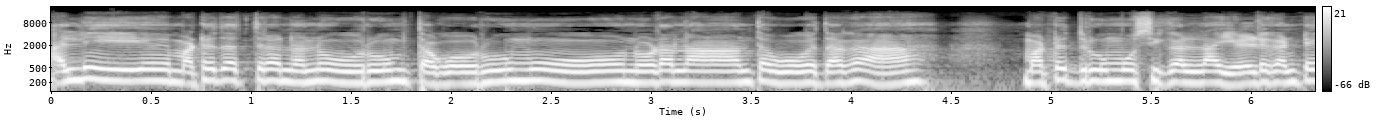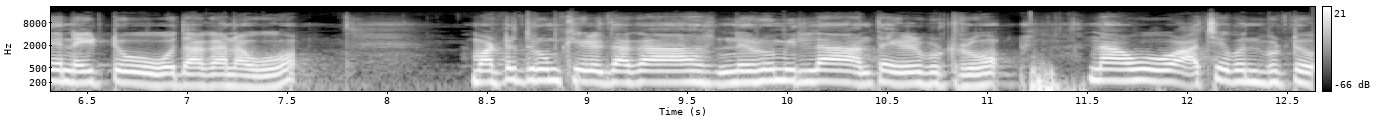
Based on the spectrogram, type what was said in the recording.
ಅಲ್ಲಿ ಮಠದ ಹತ್ರ ನಾನು ರೂಮ್ ತಗೋ ರೂಮು ನೋಡೋಣ ಅಂತ ಹೋದಾಗ ಮಠದ ರೂಮು ಸಿಗಲ್ಲ. ಎರಡು ಗಂಟೆ ನೈಟು ಹೋದಾಗ ನಾವು. ಮಠದ ರೂಮ್ ಕೇಳಿದಾಗ ರೂಮ್ ಇಲ್ಲ ಅಂತ ಹೇಳ್ಬಿಟ್ರು. ನಾವು ಆಚೆ ಬಂದ್ಬಿಟ್ಟು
